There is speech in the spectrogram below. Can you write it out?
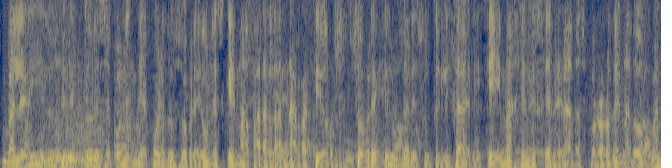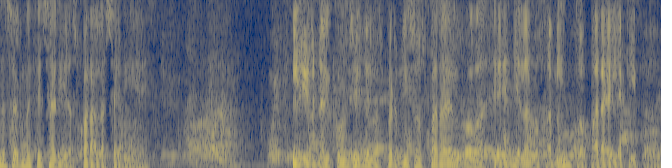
Valerie y los directores se ponen de acuerdo sobre un esquema para la narración, sobre qué lugares utilizar y qué imágenes generadas por ordenador van a ser necesarias para la serie. Lionel consigue los permisos para el rodaje y el alojamiento para el equipo.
